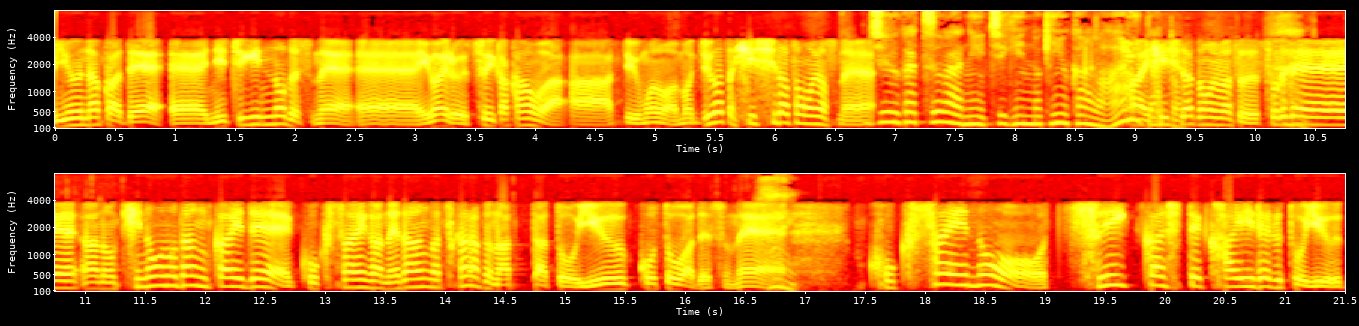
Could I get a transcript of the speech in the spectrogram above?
いう中で、えー、日銀のですね、えー、いわゆる追加緩和あっていうものは、もう10月は必至だと思いますね。10月は日銀の金融緩和ありだと、はい、必至だと思います。それで、はい、あの、昨日の段階で国債が値段がつかなくなったということはですね、はい。国債の追加して買い入れるという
